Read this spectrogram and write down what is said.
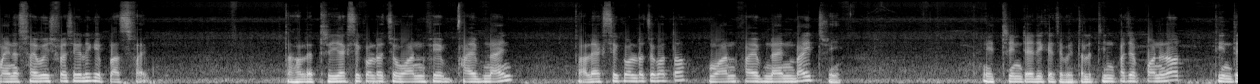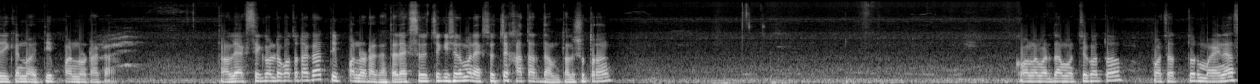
মাইনাস ফাইভ ওই পাশে গেলে কি? প্লাস ফাইভ তাহলে থ্রি এক্স ইকুয়াল হচ্ছে ওয়ান ফাইভ নাইন তাহলে এক্স ইকুয়াল হচ্ছে কত? One five nine by three এই তিনটা এদিকে যাবে। তাহলে তিন পাঁচে পনেরো, তিন তারিখে নয়, তিপ্পান্ন টাকা। তাহলে এক্স ইকুয়ালটা কত টাকা? তিপ্পান্ন টাকা। তাহলে একশো হচ্ছে কিসের মান? একশো হচ্ছে খাতার দাম। তাহলে সুতরাং কলমের দাম হচ্ছে কত? পঁচাত্তর মাইনাস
